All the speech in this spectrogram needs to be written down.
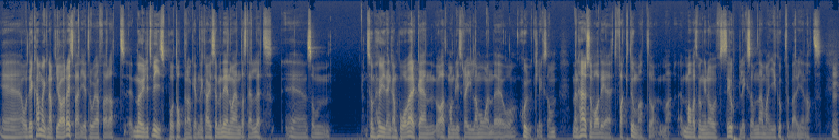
Eh, och det kan man knappt göra i Sverige tror jag för att möjligtvis på toppen av Kebnekaise, men det är nog enda stället eh, som, som höjden kan påverka en och att man blir sådär illamående och sjuk liksom. Men här så var det ett faktum att ma- man var tvungen att se upp liksom när man gick upp för bergen. Att Mm.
